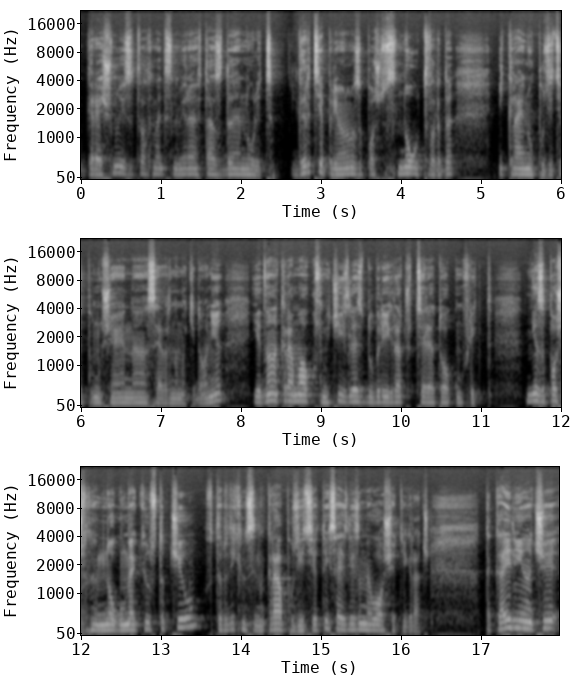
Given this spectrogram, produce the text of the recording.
грешно и затова в момента се намираме в тази дънена улица. Гърция, примерно, започна с много твърда и крайна опозиция по отношение на Северна Македония и едва накрая малко смечи излезе добри играч от целият този конфликт. Ние започнахме много меки и устъпчиво, втърдихме се накрая позицията и сега излизаме лошият играч. Така или иначе,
